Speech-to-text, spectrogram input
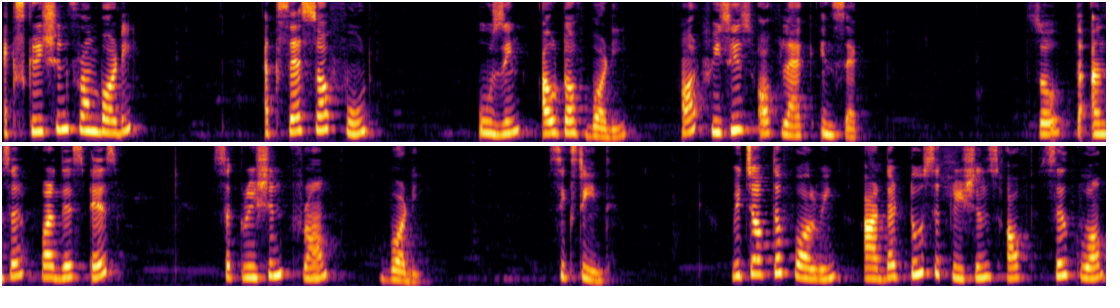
excretion from body, excess of food oozing out of body or feces of lac insect. So the answer for this is secretion from body. 16th. Which of the following are the two secretions of silkworm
